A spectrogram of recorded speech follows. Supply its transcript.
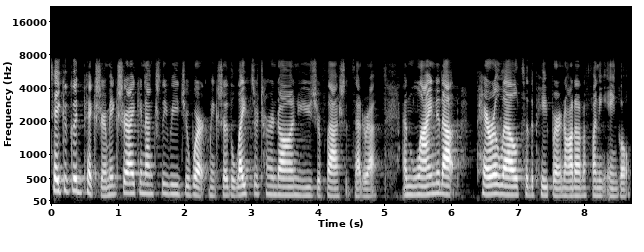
Take a good picture. Make sure I can actually read your work. Make sure the lights are turned on, you use your flash, etc. And line it up parallel to the paper, not on a funny angle.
